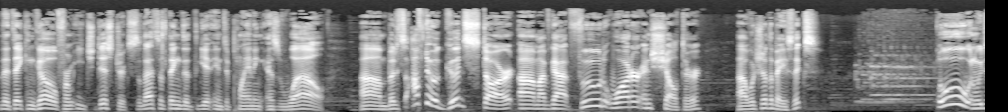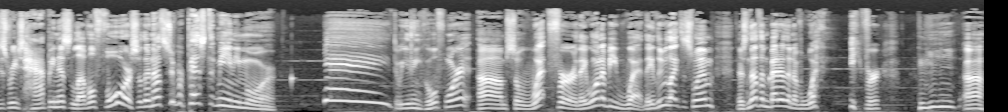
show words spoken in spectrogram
that they can go from each district. So that's the thing to get into planning as well. Um, but it's off to a good start. Um, i've got food water and shelter uh, which are the basics. Ooh, and we just reached happiness level four so they're not super pissed at me anymore. Yay! Do we get anything cool for it? Um so wet fur. They want to be wet. They do like to swim. There's nothing better than a wet beaver um,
